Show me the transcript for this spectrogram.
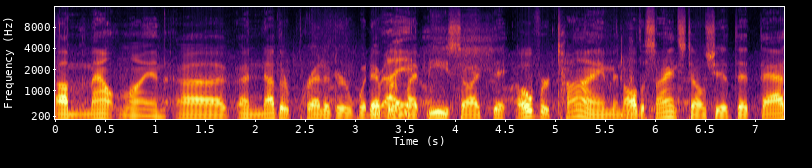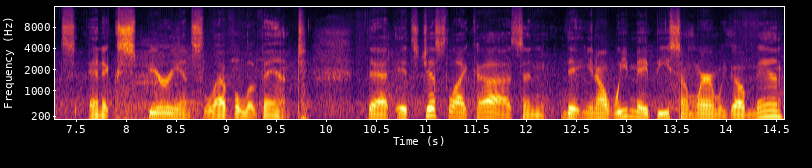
a mountain lion, uh, another predator, whatever Right. it might be? So I th- over time, and all the science tells you that that's an experience level event. That it's just like us, and that you know we may be somewhere and we go, man.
